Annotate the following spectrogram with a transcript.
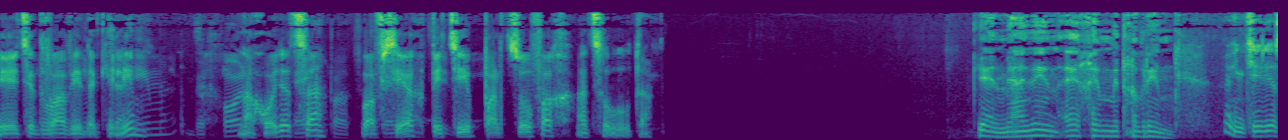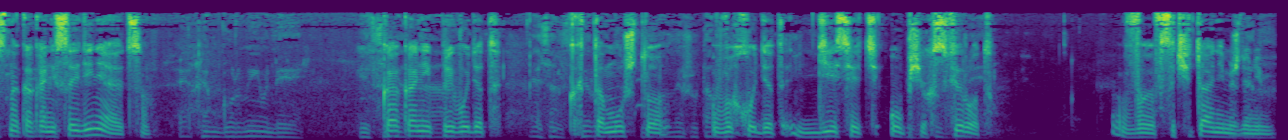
И эти два вида килим находятся во всех пяти парцуфах Ацелута. Интересно, как они соединяются, как они приводят к тому, что выходят десять общих сферот в, в сочетании между ними.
